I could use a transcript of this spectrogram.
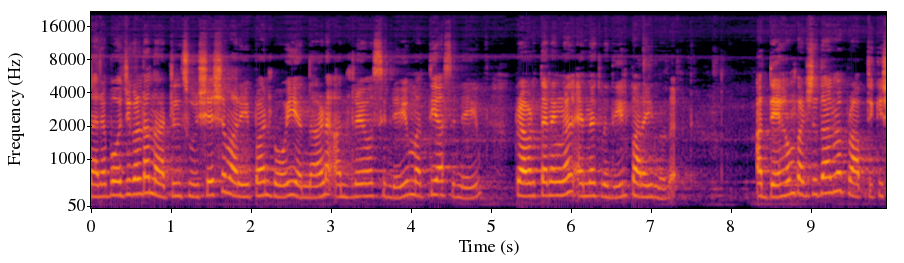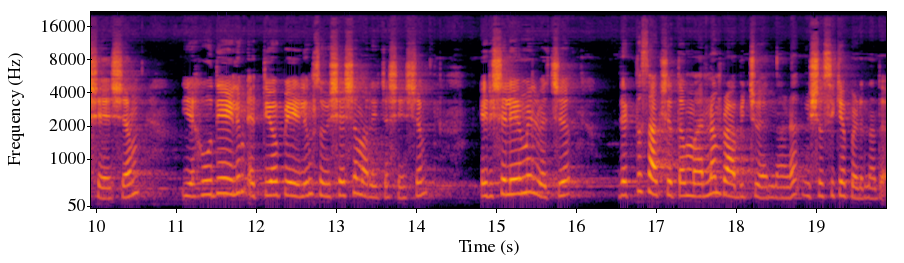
നരഭോജികളുടെ നാട്ടിൽ സുവിശേഷം അറിയിപ്പാൻ പോയി എന്നാണ് അന്ത്രയോസിന്റെയും മത്യാസിന്റെയും പ്രവർത്തനങ്ങൾ എന്ന കൃതിയിൽ പറയുന്നത്. അദ്ദേഹം പരിശുദ്ധാത്മ പ്രാപ്തിക്ക് ശേഷം യഹൂദയിലും എത്യോപ്യയിലും സുവിശേഷം അറിയിച്ച ശേഷം എരിശലേമിൽ വെച്ച് രക്തസാക്ഷിത്വം മരണം പ്രാപിച്ചു എന്നാണ് വിശ്വസിക്കപ്പെടുന്നത്.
